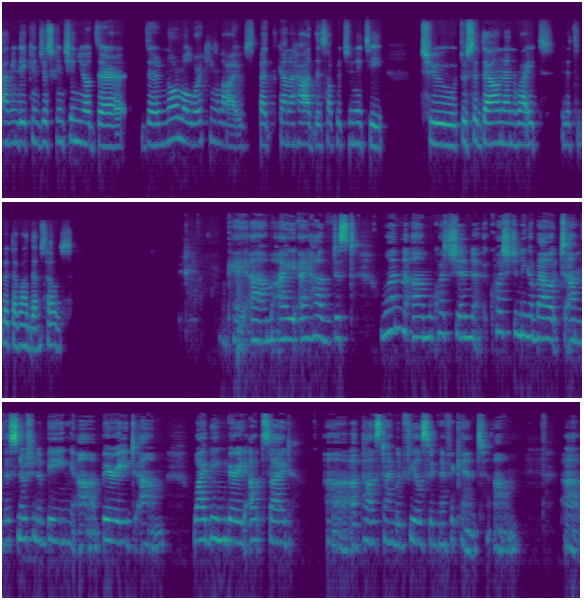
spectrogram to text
I mean, they can just continue their their normal working lives, but kind of had this opportunity to to sit down and write a little bit about themselves. Okay, um, I I have just one um, question questioning about um, this notion of being uh, buried. Um, why being buried outside uh, of Palestine would feel significant. Um, uh,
